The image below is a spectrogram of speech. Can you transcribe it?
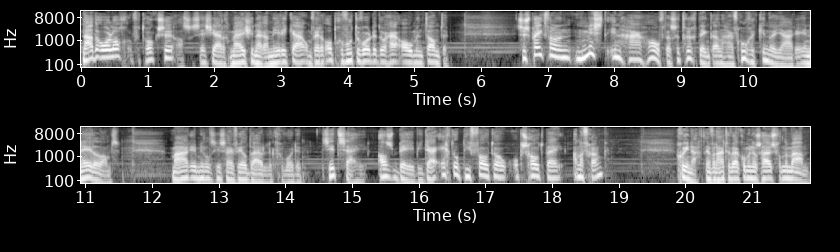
Na de oorlog vertrok ze als zesjarig meisje naar Amerika... om verder opgevoed te worden door haar oom en tante. Ze spreekt van een mist in haar hoofd als ze terugdenkt aan haar vroege kinderjaren in Nederland. Maar inmiddels is haar veel duidelijk geworden. Zit zij als baby daar echt op die foto op schoot bij Anne Frank? Goedenacht en van harte welkom in ons Huis van de Maan.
